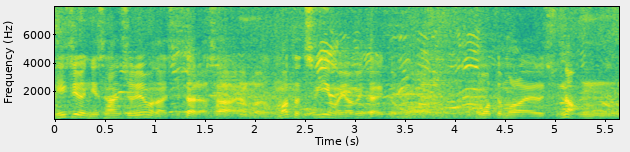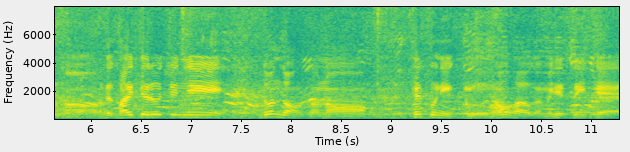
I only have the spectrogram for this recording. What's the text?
223種類も出してたらさやっぱまた次も読みたいとも思ってもらえるしな、うん。で書いてるうちにどんどんそのテクニックノウハウが身について、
